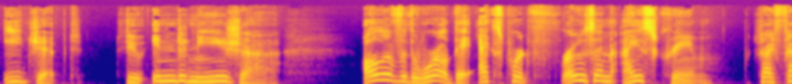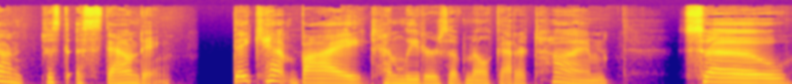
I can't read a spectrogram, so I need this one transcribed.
Egypt, to Indonesia, all over the world. They export frozen ice cream, which I found just astounding they can't buy 10 liters of milk at a time. So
